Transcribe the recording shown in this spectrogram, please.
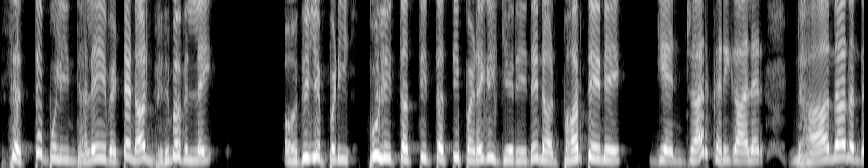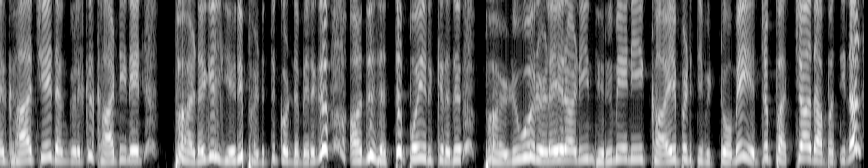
செத்த புலியின் தலையை வெட்ட நான் விரும்பவில்லை. அது எப்படி புலி தத்தி தத்தி படகில் ஏறியதை நான் பார்த்தேனே? என்றார் கரிகாலர். நான் தான் அந்த காட்சியை தங்களுக்கு காட்டினேன். படகில் ஏறி படுத்துக் கொண்ட பிறகு அது செத்து போயிருக்கிறது. பழுவூர் இளையராணியின் திருமேனியை காயப்படுத்தி விட்டோமே என்ற பச்சாதாபத்தினால்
